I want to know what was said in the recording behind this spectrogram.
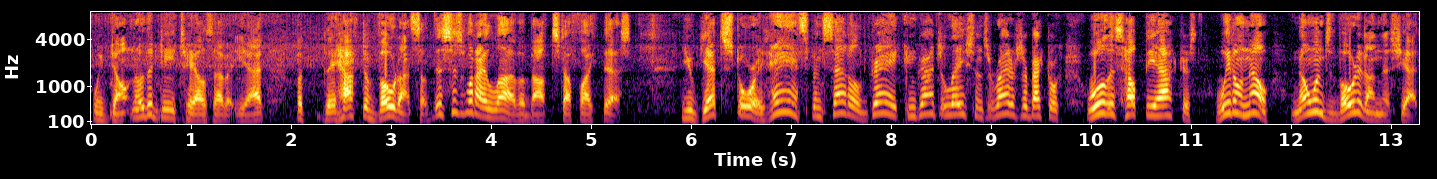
We don't know the details of it yet, but they have to vote on So This is what I love about stuff like this. You get stories. Hey, it's been settled. Great. Congratulations. The writers are back to work. Will this help the actors? We don't know. No one's voted on this yet.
